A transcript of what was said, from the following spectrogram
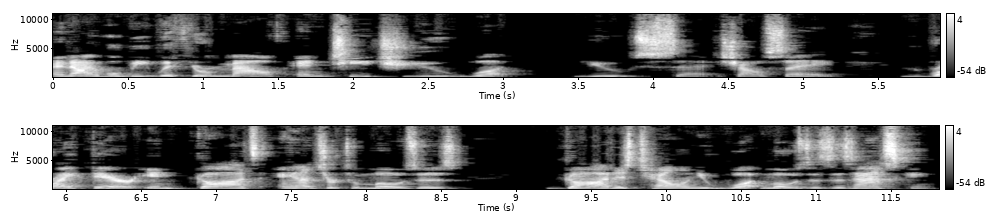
and I will be with your mouth and teach you what you say, shall say. Right there in God's answer to Moses, God is telling you what Moses is asking.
